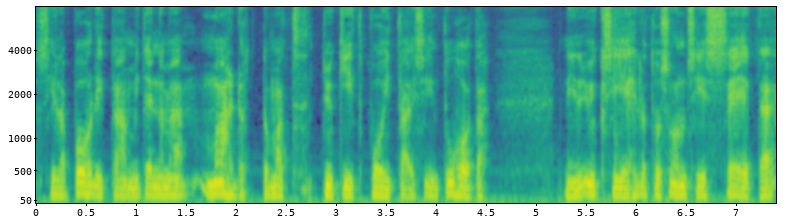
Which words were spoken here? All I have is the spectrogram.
siellä pohditaan, miten nämä mahdottomat tykit voitaisiin tuhota, niin yksi ehdotus on siis se, että eh,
